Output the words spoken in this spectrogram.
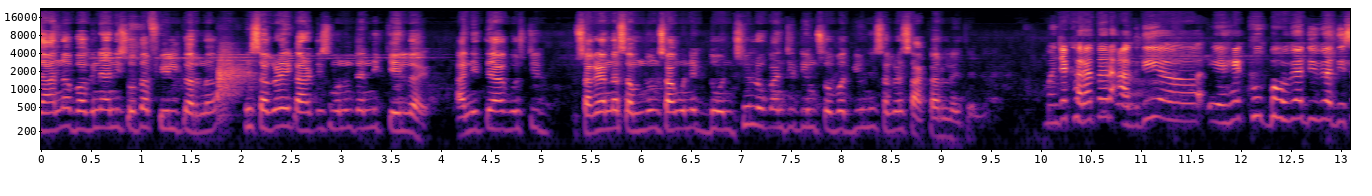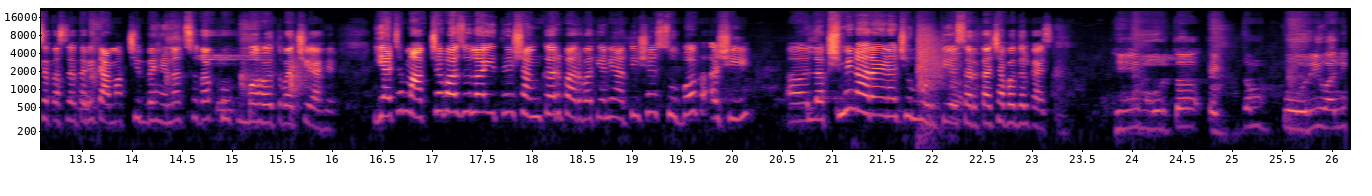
जाणं बघणं आणि स्वतः फील करणं हे सगळं एक आर्टिस्ट म्हणून त्यांनी केलंय. आणि त्या गोष्टी सगळ्यांना समजून सांगून एक दोनशे लोकांची टीम सोबत घेऊन हे सगळं साकारलंय त्यांनी म्हणजे खरं तर अगदी हे खूप भव्य दिव्य दिसत असलं तरी त्यामागची मेहनत सुद्धा खूप महत्वाची आहे. याच्या मागच्या बाजूला इथे शंकर पार्वती आणि अतिशय सुबक अशी लक्ष्मी नारायणाची मूर्ती आहे सर. त्याच्याबद्दल काय ही मूर्त एकदम कोरीव आणि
